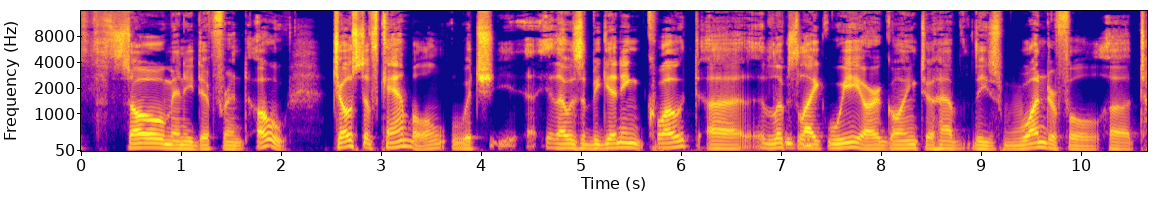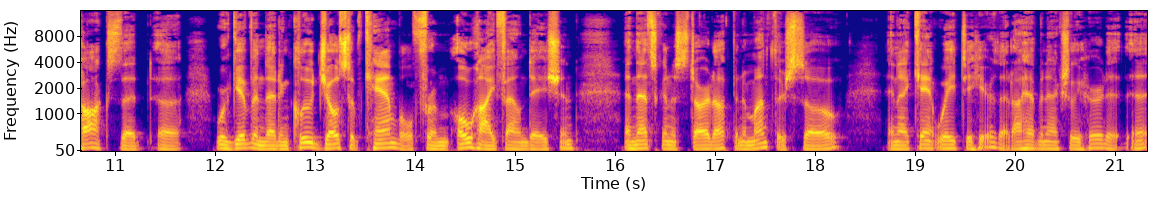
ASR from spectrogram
so many different. Oh, Joseph Campbell, which uh, that was a beginning quote, uh, looks mm-hmm. like we are going to have these wonderful uh, talks that uh, were given that include Joseph Campbell from Ojai Foundation, and that's going to start up in a month or so. And I can't wait to hear that. I haven't actually heard it. Eh?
